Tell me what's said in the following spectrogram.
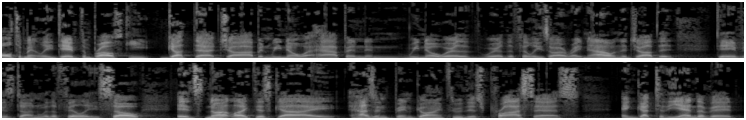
ultimately, Dave Dombrowski got that job, and we know what happened, and we know where where the Phillies are right now, and the job that Dave has done with the Phillies. So it's not like this guy hasn't been going through this process and got to the end of it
